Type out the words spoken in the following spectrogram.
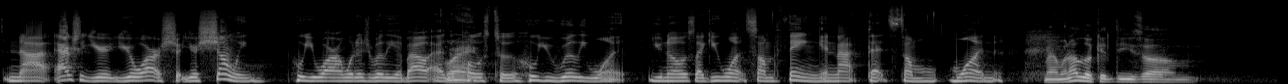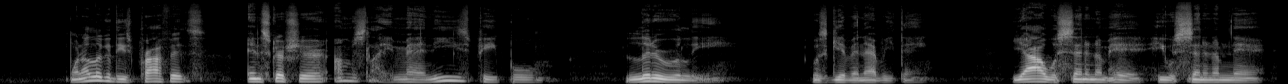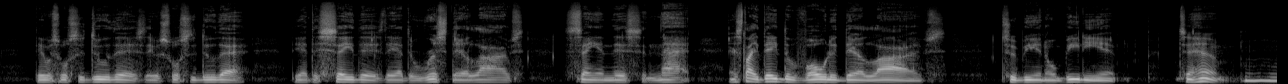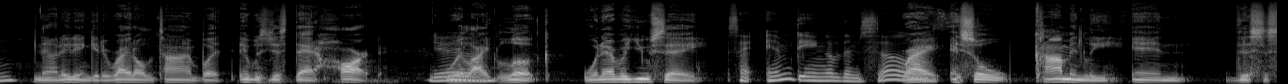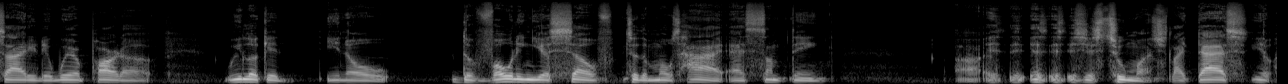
not actually you're you are sh- you're showing who you are and what it's really about, as Right. opposed to who you really want. You know, it's like you want something and not that someone. Man, when I look at these um when I look at these prophets in scripture, I'm just like, man, these people literally was given everything. Yah was sending them here. He was sending them there. They were supposed to do this. They were supposed to do that. They had to say this. They had to risk their lives saying this and that. It's like they devoted their lives to being obedient to him. Mm-hmm. Now they didn't get it right all the time, but it was just that heart. Yeah, Where like, look, whatever you say, it's an emptying of themselves. right? And so commonly in this society that we're a part of, we look at you know devoting yourself to the Most High as something. Uh, it, it, it's, it's just too much. Like that's you know,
